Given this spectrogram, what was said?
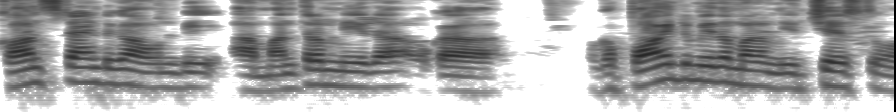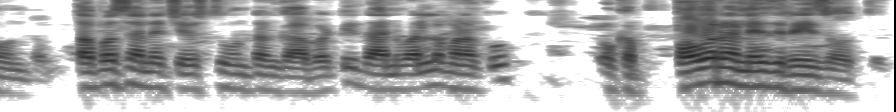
కాన్స్టాంట్గా ఉండి ఆ మంత్రం మీద ఒక ఒక పాయింట్ మీద మనం ఇది చేస్తూ ఉంటాం తపస్సు అనేది చేస్తూ ఉంటాం కాబట్టి దానివల్ల మనకు ఒక పవర్ అనేది రేజ్ అవుతుంది.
